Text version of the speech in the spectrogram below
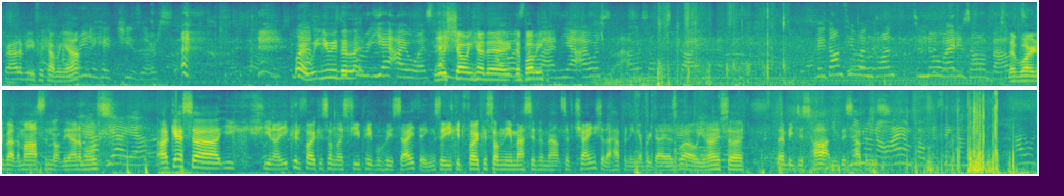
Proud of you for coming I, out. I really hate cheesers. Wait, Yeah, were you the people- yeah, I was. you were showing her I the, was the Bobby? one. Yeah, I was. I was almost crying. They don't even want to know what it's all about. They're worried about the master, not the animals. Yeah, yeah, yeah. I guess uh, you you know you could focus on those few people who say things, or you could focus on the massive amounts of change that are happening every day as Yeah, well. You know, so don't be disheartened. This no, happens. no, no. I am focusing on this. I was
